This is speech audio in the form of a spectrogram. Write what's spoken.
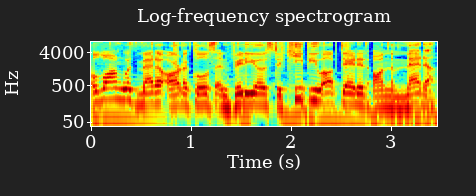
along with meta articles and videos to keep you updated on the meta.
